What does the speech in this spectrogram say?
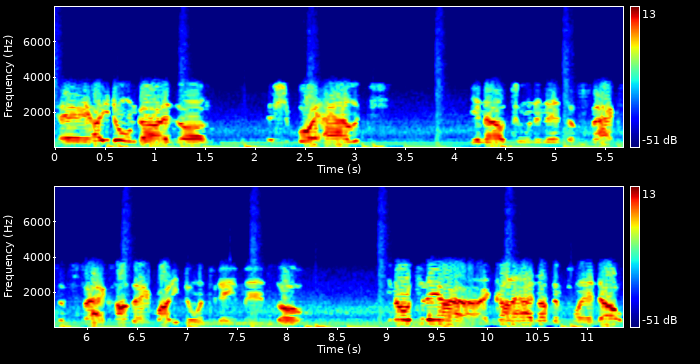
Hey, how you doing, guys? Uh, it's your boy Alex. You're now tuning in to Facts of Facts. How's everybody doing today, man? So, you know, today I, I kind of had nothing planned out.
